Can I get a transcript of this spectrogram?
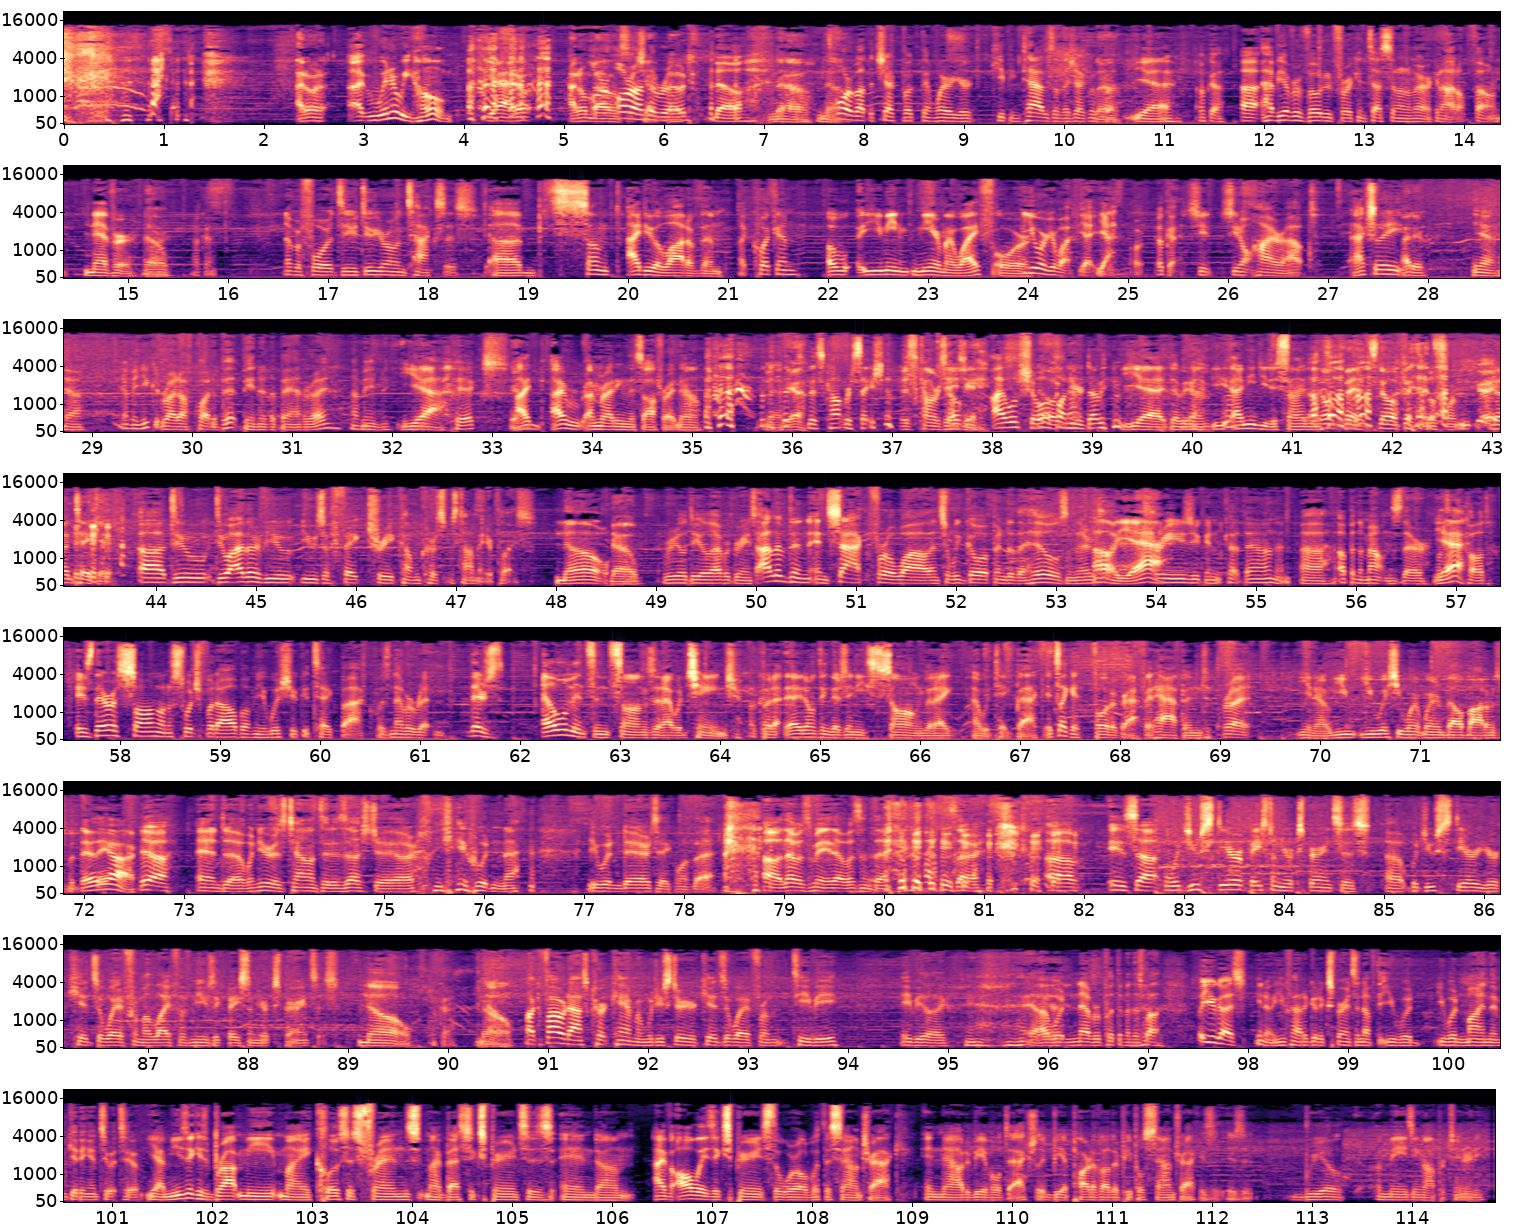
I don't. Uh, when are we home? Yeah, I don't. I don't or balance or the on the road? No. No. No. It's more about the checkbook than where you're keeping tabs on the checkbook. No. Yeah. Okay. Uh, have you ever voted for a contestant on American Idol? Phone. Never. No. Okay. Number four. Do you do your own taxes? Uh, some. I do a lot of them. Like Quicken? Oh, you mean me or my wife, or You or your wife? Yeah. you Yeah. Or- okay. So you, so you don't hire out. actually? I do. yeah. Yeah. I mean, you could write off quite a bit being in a band, right? I mean, Yeah. picks. Yeah. I, I, I'm writing this off right now. yeah. Yeah. This conversation. This conversation. Okay. I will show No, up on not- your W. Yeah, W. you- I need you to sign this. No offense. No offense. Little form. None taken. Uh, do do either of you use a fake tree come Christmas time at your place? No. No. Real deal evergreens. I lived in, in Sac for a while, and so we go up into the hills, and there's Oh, like, yeah. trees you can cut down, and uh, up in the mountains there. What's Yeah. it called. Is there a song on a Switchfoot album you wish you could take back? Was never written. There's elements in songs that I would change, but I, I don't think there's any song that I, I would take back. It's like a photograph. It happened. Right. You know, you, you wish you weren't wearing bell bottoms, but there they are. Yeah. And uh, when you're as talented as us, Jayar, you wouldn't. Uh, you wouldn't dare take one back. oh, that was me. That wasn't that. Sorry. Uh, is uh, would you steer based on your experiences? Uh, would you steer your kids away from a life of music based on your experiences? No. Okay. No. Like if I were to ask Kirk Cameron, would you steer your kids away from TV? He'd be like, yeah, I would never put them in this spot. But you guys, you know, you've had a good experience enough that you would you wouldn't mind them getting into it too. Yeah, music has brought me my closest friends, my best experiences, and um, I've always experienced the world with the soundtrack. And now to be able to actually be a part of other people's soundtrack is is a real amazing opportunity.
